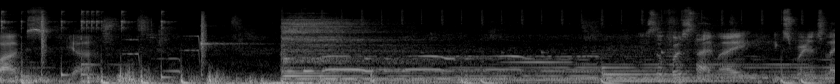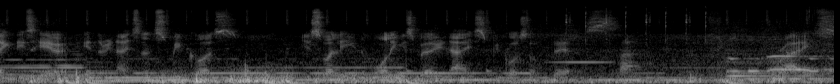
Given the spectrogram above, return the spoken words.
Yeah. It's the first time I experience like this here in the Renaissance because usually in the morning is very nice because of the sun rise.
